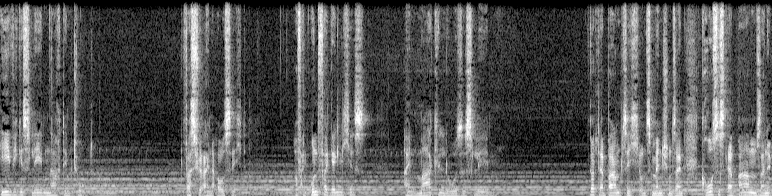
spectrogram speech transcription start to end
ewiges Leben nach dem Tod. Was für eine Aussicht! Auf ein unvergängliches, ein makelloses Leben. Gott erbarmt sich uns Menschen, sein großes Erbarmen, seine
